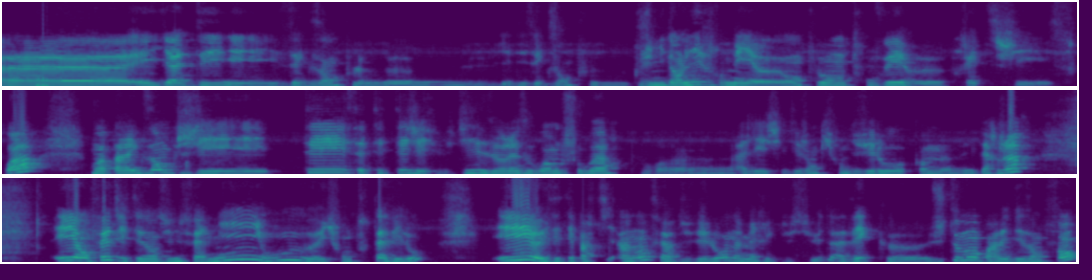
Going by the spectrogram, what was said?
Euh, et il y a des exemples, euh, il y a des exemples que j'ai mis dans le livre, mais euh, on peut en trouver euh, près de chez soi. Moi, par exemple, j'ai été, cet été, j'ai utilisé le réseau Warm Shower pour aller chez des gens qui font du vélo comme hébergeurs. Et en fait, j'étais dans une famille où euh, ils font tout à vélo. Et euh, ils étaient partis un an faire du vélo en Amérique du Sud avec, euh, justement, on parlait des enfants.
